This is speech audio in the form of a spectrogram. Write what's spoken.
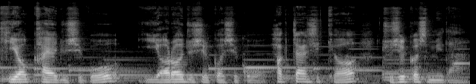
기억하여 주시고 열어 주실 것이고 확장시켜 주실 것입니다.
